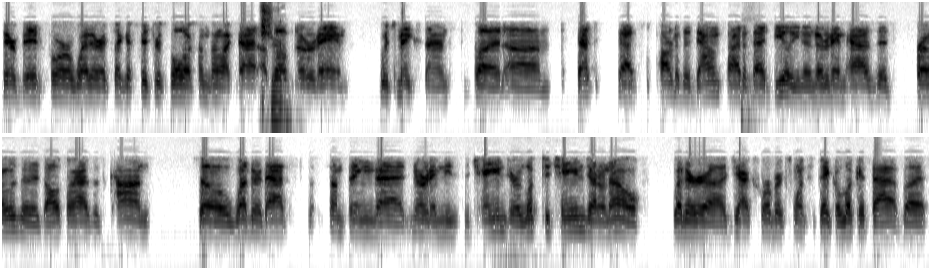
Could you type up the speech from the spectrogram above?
their bid for whether it's like a Citrus Bowl or something like that sure. above Notre Dame, which makes sense. But um, that's that's part of the downside of that deal. You know, Notre Dame has its pros and it also has its cons. So whether that's something that Notre Dame needs to change or look to change, I don't know whether uh, Jack Swarbrick wants to take a look at that. But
